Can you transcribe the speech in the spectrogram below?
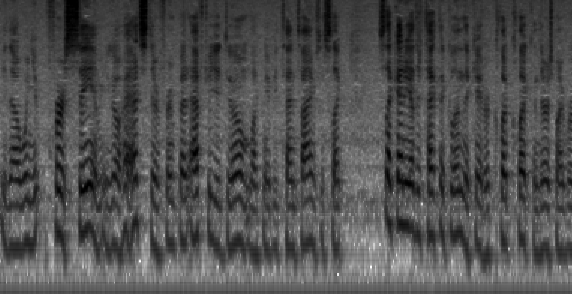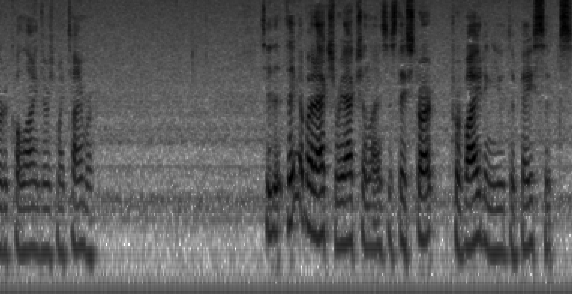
you know, when you first see them, you go, hey, that's different. But after you do them, like maybe 10 times, it's like, it's like any other technical indicator. Click, click, and there's my vertical line, there's my timer. See, the thing about action reaction lines is they start providing you the basics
